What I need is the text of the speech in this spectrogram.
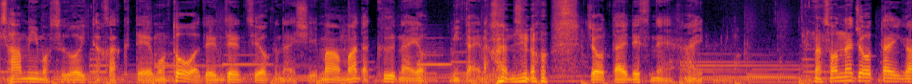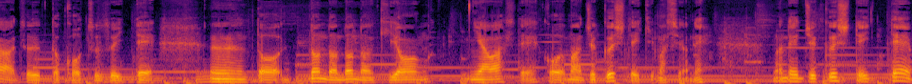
酸味もすごい高くて、もう糖は全然強くないし、まあまだ食うなよ、みたいな感じの状態ですね。はい。まあそんな状態がずっとこう続いて、うーんと、どんどんどんどん気温に合わせて、こう、まあ熟していきますよね。で、熟していって、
